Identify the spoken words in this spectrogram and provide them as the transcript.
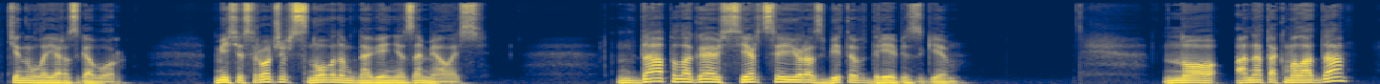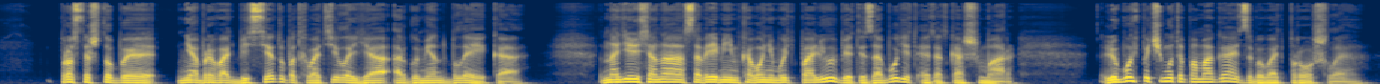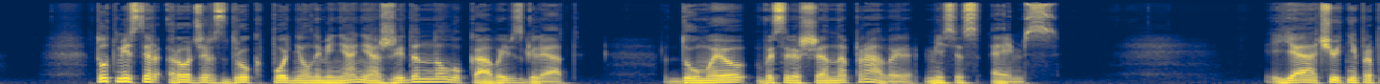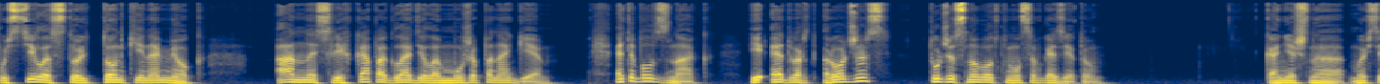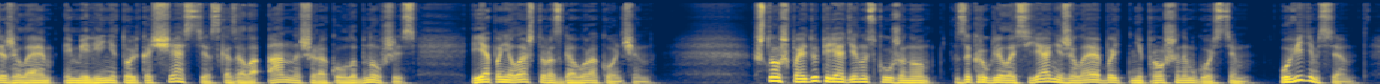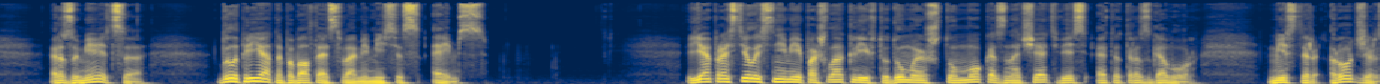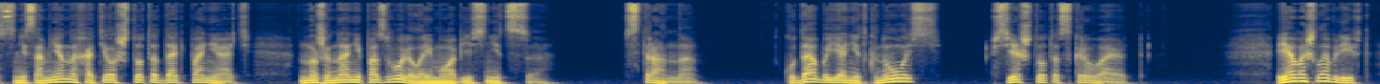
тянула я разговор. Миссис Роджерс снова на мгновение замялась. Да, полагаю, сердце ее разбито в дребезге. Но она так молода, просто чтобы не обрывать беседу, подхватила я аргумент Блейка. Надеюсь, она со временем кого-нибудь полюбит и забудет этот кошмар. Любовь почему-то помогает забывать прошлое. Тут мистер Роджерс вдруг поднял на меня неожиданно лукавый взгляд. «Думаю, вы совершенно правы, миссис Эймс». Я чуть не пропустила столь тонкий намек. Анна слегка погладила мужа по ноге. Это был знак, и Эдвард Роджерс тут же снова уткнулся в газету. «Конечно, мы все желаем Эмилине только счастья», — сказала Анна, широко улыбнувшись, и я поняла, что разговор окончен. «Что ж, пойду переоденусь к ужину», — закруглилась я, не желая быть непрошенным гостем. «Увидимся?» «Разумеется. Было приятно поболтать с вами, миссис Эймс». Я простилась с ними и пошла к лифту, думая, что мог означать весь этот разговор — Мистер Роджерс, несомненно, хотел что-то дать понять, но жена не позволила ему объясниться. Странно. Куда бы я ни ткнулась, все что-то скрывают. Я вошла в лифт,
